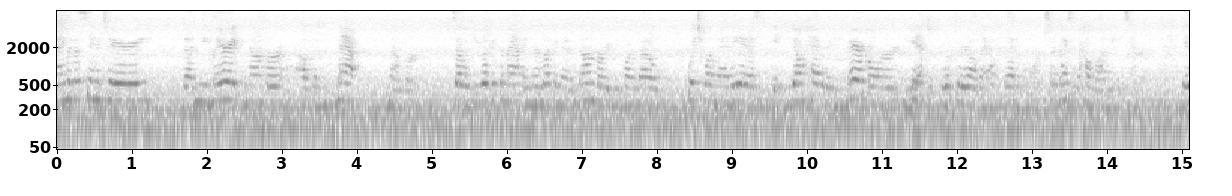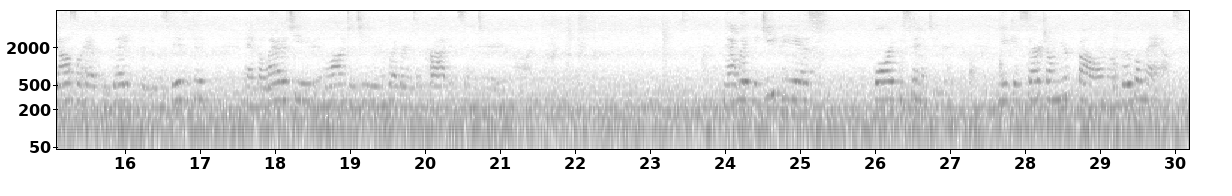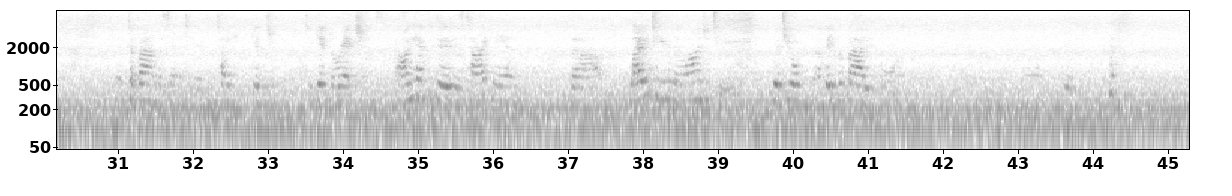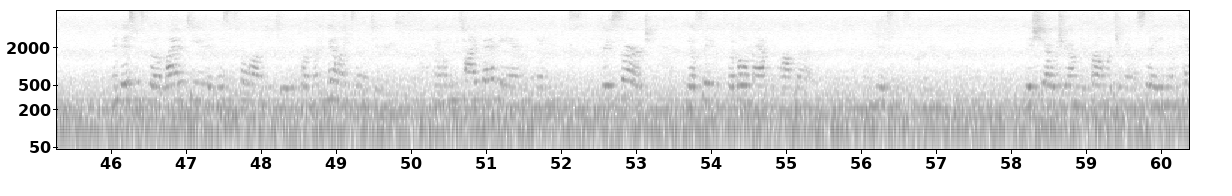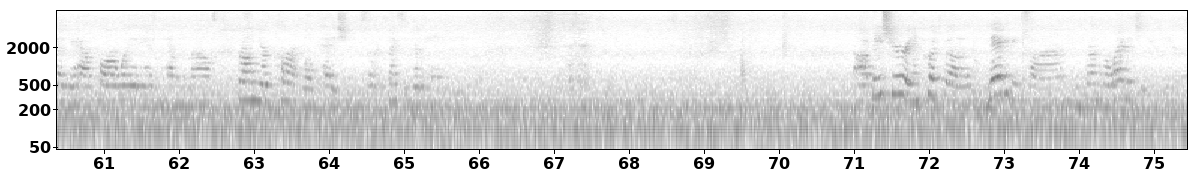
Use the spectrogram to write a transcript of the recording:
name of the cemetery, the numeric number of the map number. So if you look at the map and you're looking at a number and you wanna know which one that is, if you don't have it in numerical order, you have to look through all the alphabetical order, so it makes it a whole lot easier. It also has the date that it was visited, and the latitude and longitude, and whether it's a private cemetery or not. Now with the GPS for the cemetery, you can search on your phone or Google Maps to find the cemetery, to take, get you, to get directions. All you have to do is latitude and longitude, which you'll be provided for. And this is the latitude and this is the longitude for McMillan Cemetery. And when you type that in and do search, you'll see the little map will pop up. And this is, this shows you on your phone what you're gonna see, and it'll tell you how far away it is and how many miles from your current location, so it makes it really handy. Uh, be sure and put the negative sign in front of the latitude here.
